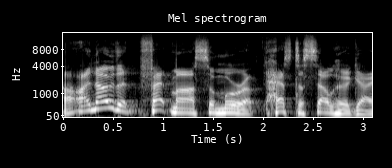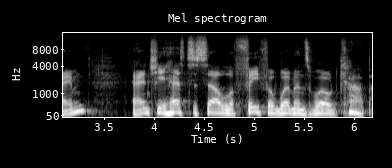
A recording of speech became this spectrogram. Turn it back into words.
Uh, I know that Fatma Samoura has to sell her game and she has to sell the FIFA Women's World Cup.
